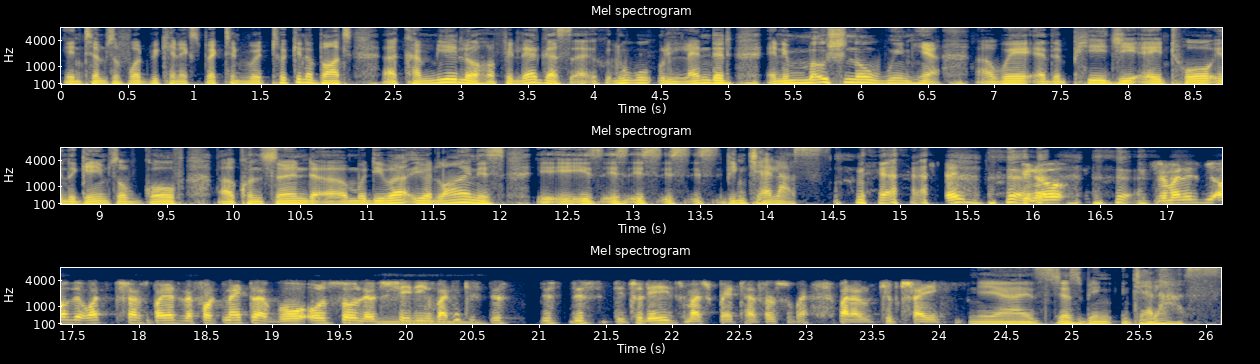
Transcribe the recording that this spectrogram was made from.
in terms of what we can expect. And we're talking about Camilo Villegas, who landed an emotional win here, where the PGA Tour in the games of golf are concerned. Modiba, your line is is is is is, is being jealous. hey, you know, it reminded me of the what transpired the fortnight ago, also load shedding, but this, this this this today is much better but i'll keep trying. Yeah it's just being jealous.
